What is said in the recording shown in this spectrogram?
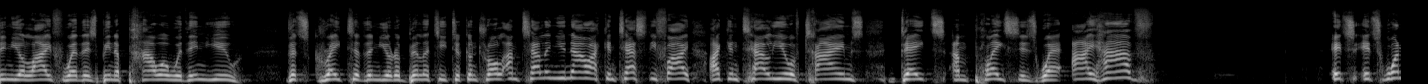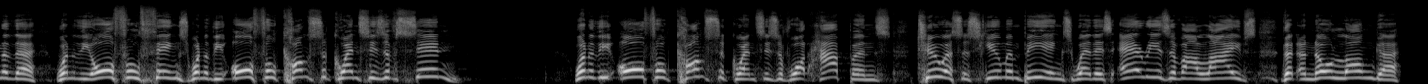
in your life where there's been a power within you that's greater than your ability to control. I'm telling you now, I can testify, I can tell you of times, dates, and places where I have. It's, it's one, of the, one of the awful things, one of the awful consequences of sin. One of the awful consequences of what happens to us as human beings, where there's areas of our lives that are no longer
